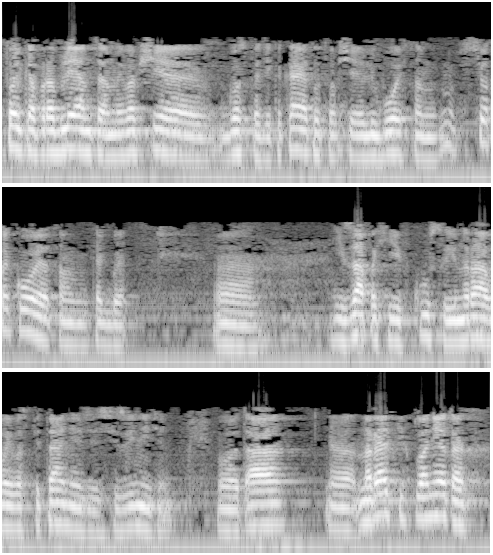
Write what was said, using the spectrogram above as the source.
столько проблем там, и вообще, Господи, какая тут вообще любовь там, ну, все такое там, как бы, э, и запахи, и вкусы, и нравы, и воспитание здесь, извините. Вот. А Э, на райских планетах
